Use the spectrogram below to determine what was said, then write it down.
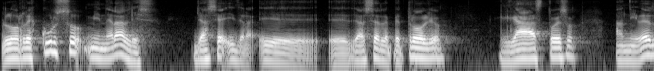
los recursos minerales, ya sea, eh, eh, ya sea el petróleo, gas, todo eso, a nivel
